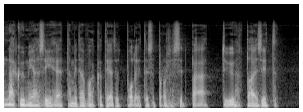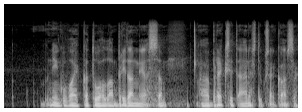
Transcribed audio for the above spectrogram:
näkymiä siihen, että miten vaikka tietyt poliittiset prosessit päättyy. Tai sitten niin kuin vaikka tuolla Britanniassa Brexit-äänestyksen kanssa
